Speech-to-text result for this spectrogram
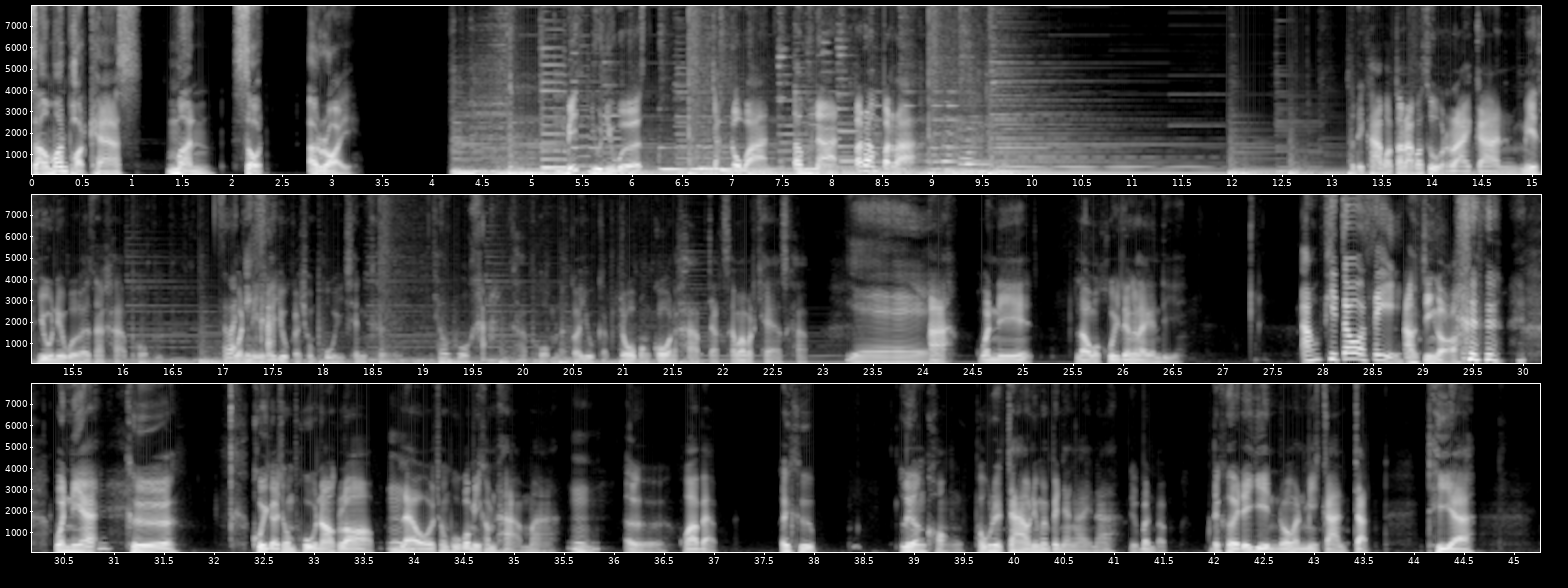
s a l m o n PODCAST มัน สด อร่อย มิสยูนิเวิร์สจักรวาลตำนานปรัมปรา สวัสดีครับ ขอต้อนรับเข้าสู่รายการ Miss Universe นะครับผมสวัสวันดีนี้ค่ะ เราอยู่กับชมพูอีกเช่นเคยชมพูค่ะ ครับผมแล้วก็อยู่กับโจบองโกนะครับ จาก s ซ m ม r Podcast ครับ เย้อะ วันนี้เรามาคุยเรื่องอะไรกันดี เอ้าพี่โจสิอ้าวจริงเหรอ วันเนี้ยคือคุยกับชมพูนอกรอบ แล้วชมพูก็มีคำถามมาอืมเออ ว่าแบบ เอ้ยคือ เรื่องของพระพุทธเจ้านี่มันเป็นยังไงนะหรือมันแบบได้เคยได้ยินว่ามันมีการจัดเทียร์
